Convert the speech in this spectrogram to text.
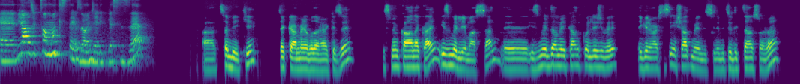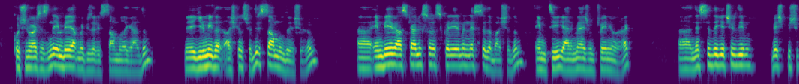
Ee, birazcık tanımak isteriz öncelikle sizi. Aa, tabii ki. Tekrar merhabalar herkese. İsmim Kaan Akay. İzmirliyim aslen. Ee, İzmir'de Amerikan Koleji ve Ege Üniversitesi İnşaat Mühendisliğini bitirdikten sonra Koç Üniversitesi'nde MBA yapmak üzere İstanbul'a geldim. Ve 20 yıl aşkın süredir İstanbul'da yaşıyorum. Ee, MBA ve askerlik sonrası kariyerime Nestle'de başladım. MT yani Management Trainee olarak. Ee, Nestle'de geçirdiğim 5,5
